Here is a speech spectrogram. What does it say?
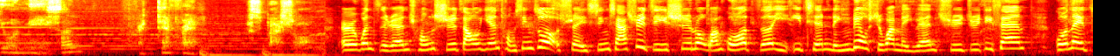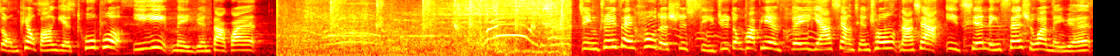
You and me, son, are different, special. 而温子仁重拾导演统星作《水行侠》续集《失落王国》，则以一千零六十万美元屈居第三，国内总票房也突破一亿美元大关。紧追在后的是喜剧动画片《飞鸭向前冲》，拿下一千零三十万美元。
